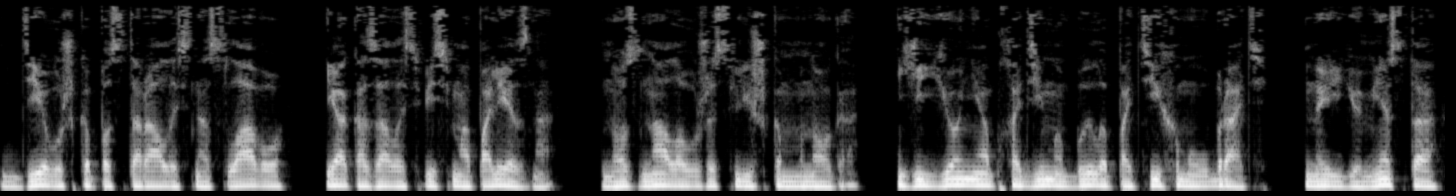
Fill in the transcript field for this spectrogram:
Девушка постаралась на славу и оказалась весьма полезна, но знала уже слишком много. Ее необходимо было по-тихому убрать. На ее место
